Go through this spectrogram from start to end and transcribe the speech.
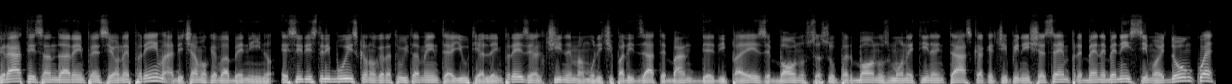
Gratis andare in pensione. Prima, diciamo che va benino, e si distribuiscono gratuitamente aiuti alle imprese, al cinema, municipalizzate, bande di paese, bonus, super bonus, monetina in tasca che ci finisce sempre, bene benissimo, e dunque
